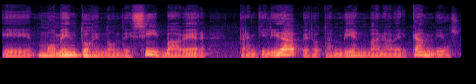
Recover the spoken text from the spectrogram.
eh, momentos en donde sí va a haber tranquilidad, pero también van a haber cambios,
